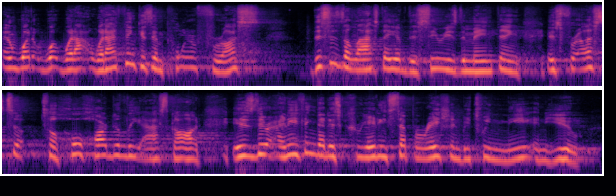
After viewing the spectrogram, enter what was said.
And what, what, what, I, what I think is important for us, this is the last day of this series, the main thing, is for us to, to wholeheartedly ask God, is there anything that is creating separation between me and you?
